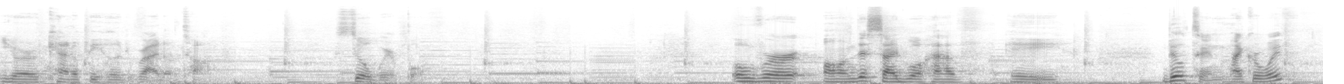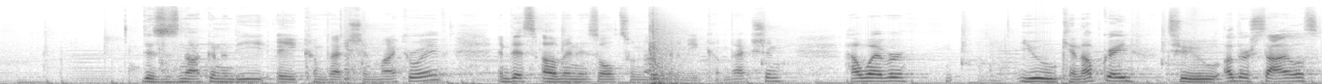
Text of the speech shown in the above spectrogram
your canopy hood right on top, still Whirlpool. Over on this side, we'll have a built-in microwave. This is not gonna be a convection microwave, and this oven is also not gonna be convection. However, you can upgrade to other styles.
